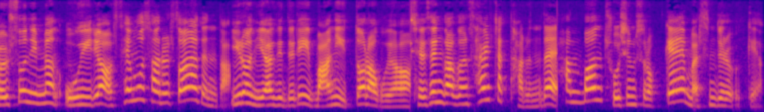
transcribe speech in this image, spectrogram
결손이면 오히려 세무사를 써야 된다. 이런 이야기들이 많이 있더라고요. 제 생각은 살짝 다른데 한번 조심스럽게 말씀드려 볼게요.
